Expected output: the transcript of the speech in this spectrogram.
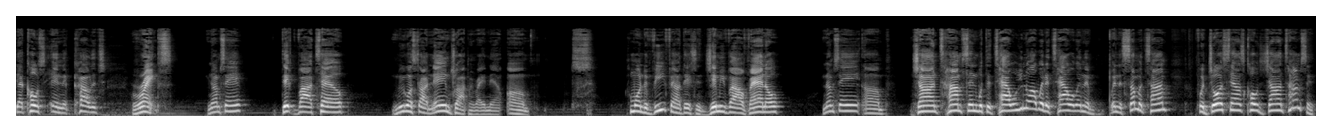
that coach in the college ranks. You know what I'm saying? Dick Vitale. We're gonna start name dropping right now. Um come on, the V Foundation, Jimmy Valvano. You know what I'm saying? Um John Thompson with the towel. You know I wear the towel in the in the summertime for Georgetown's coach John Thompson.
